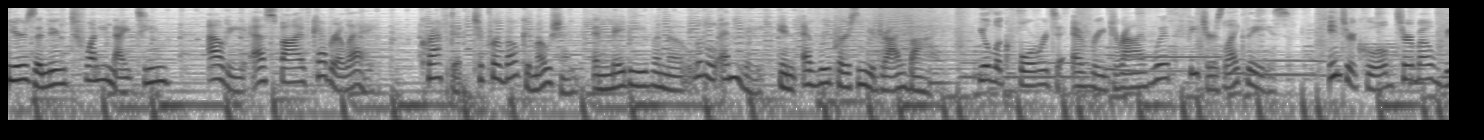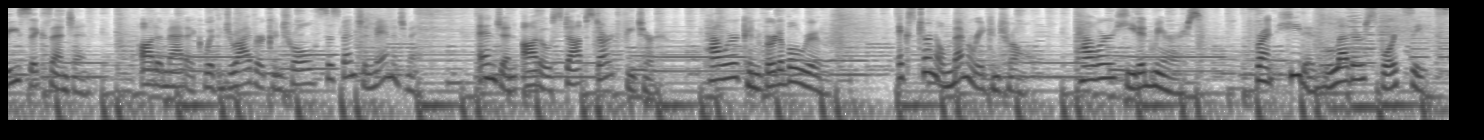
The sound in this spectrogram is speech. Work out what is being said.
Here's a new 2019 Audi S5 Cabriolet. Crafted to provoke emotion and maybe even a little envy in every person you drive by. You'll look forward to every drive with features like these. Intercooled turbo V6 engine, automatic with driver control suspension management, engine auto stop start feature, power convertible roof, external memory control, power heated mirrors, front heated leather sports seats,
